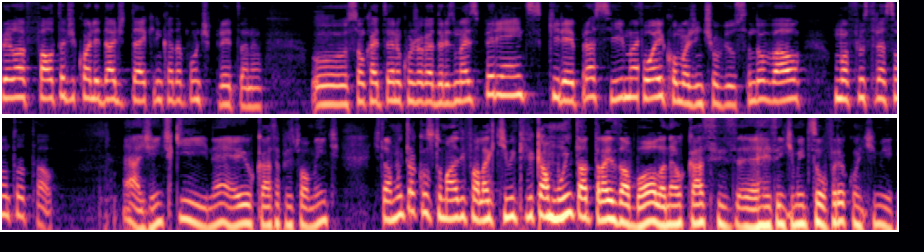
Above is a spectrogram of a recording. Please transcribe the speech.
pela falta de qualidade técnica da Ponte Preta, né? O São Caetano com jogadores mais experientes, queria ir para cima. Foi, como a gente ouviu o Sandoval, uma frustração total. É, a gente que, né, eu e o Cássio principalmente, está muito acostumado em falar que time que fica muito atrás da bola, né? O Cássio é, recentemente sofreu com o time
